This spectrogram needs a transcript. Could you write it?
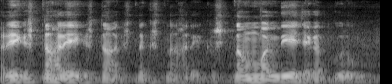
హరే కృష్ణ హరే కృష్ణ కృష్ణ కృష్ణ హరే కృష్ణం వందే జగద్గురు.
